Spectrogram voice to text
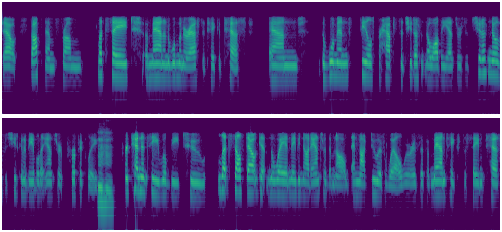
doubt stop them from, let's say, a man and a woman are asked to take a test and the woman feels perhaps that she doesn't know all the answers. She doesn't know if she's going to be able to answer it perfectly. Mm-hmm. Her tendency will be to let self doubt get in the way and maybe not answer them and all and not do as well. Whereas if a man takes the same test,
